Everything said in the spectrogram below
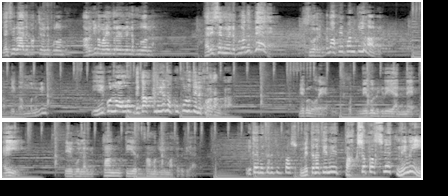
වැසි රාජපක්ෂ වෙන්න පුළුවන්ද? අර්ජුන මහේන්ද්‍රන් වෙන්න පුළුවන්ද? හැරිසන් වෙන්න පුළුවන්ද? බෑ. සුවරෙට්ටම අපේ පන්ති ආවේ. අපේ ගම්වලකින් ඒගොල්ලෝ අවුරුදු දෙකක් කරගෙන කුකුළු දෙන හොරකම් කරා. මේගොල්ලෝ හොරේ මේගොල්ලෝ හිරේ යන්නේ ඇයි? ඒගොල්ලන්ගේ පන්තිය සමගිය මතක තියාගන්න. ඒකයි මෙතන තියෙන ප්‍රශ්න. මෙතන තියෙන පක්ෂ ප්‍රශ්නයක් නෙමෙයි.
